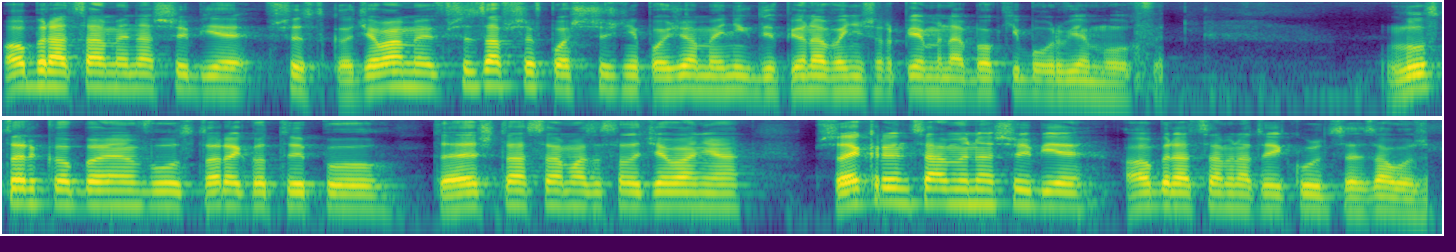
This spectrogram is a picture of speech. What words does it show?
obracamy na szybie wszystko. Działamy zawsze w płaszczyźnie poziomej, nigdy w pionowej nie szarpiemy na boki, bo urwiemy uchwyt. Lusterko BMW starego typu, też ta sama zasada działania. Przekręcamy na szybie, obracamy na tej kulce, założymy.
